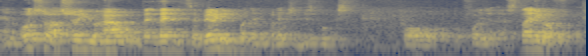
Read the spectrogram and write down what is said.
and also I'll show you how that, that it's a very important collection, these books, for, for study of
